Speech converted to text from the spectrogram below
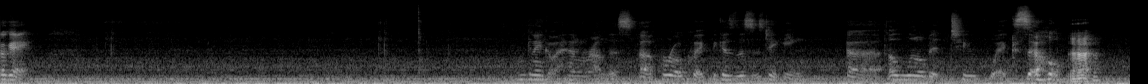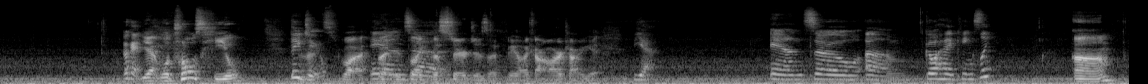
Okay. I'm gonna go ahead and round this up real quick because this is taking uh, a little bit too quick. So okay, yeah, well, trolls heal. they and do. That's why. But And, it's like uh, the sturges. I feel like, are our target. Yeah. And so, um, go ahead, Kingsley. Um,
